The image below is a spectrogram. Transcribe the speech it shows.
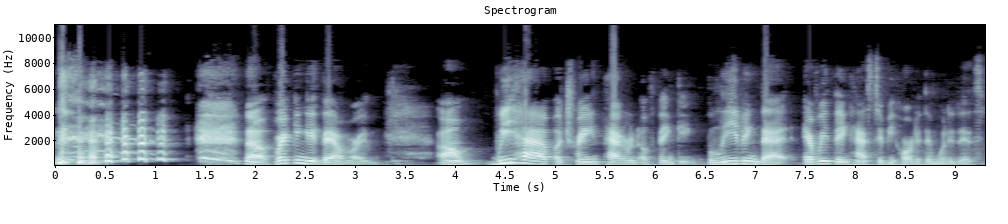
now, breaking it down, right? Um, we have a trained pattern of thinking, believing that everything has to be harder than what it is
